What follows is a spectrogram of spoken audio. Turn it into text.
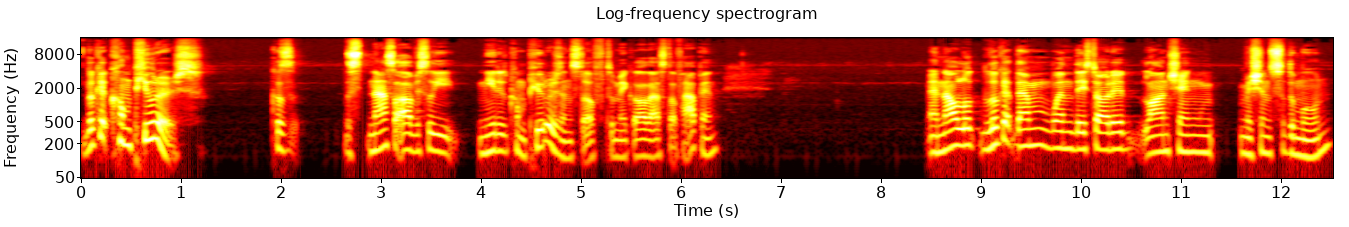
Look at computers. Cuz NASA obviously needed computers and stuff to make all that stuff happen. And now look look at them when they started launching missions to the moon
